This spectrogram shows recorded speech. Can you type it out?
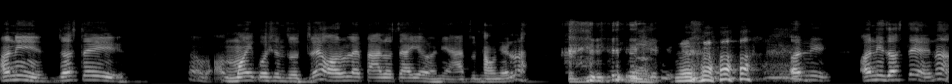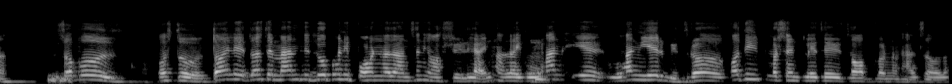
अनि जस्तै मै क्वेसन सोध्छु है अरूलाई पालो चाहियो भने हात उठाउने ल। अनि अनि जस्तै होइन सपोज कस्तो तैँले जस्तै मान्छे जो पनि पढ्न जान्छ नि अस्ट्रेलिया होइन लाइक. वान इयर वान इयरभित्र कति पर्सेन्टले चाहिँ जब गर्न थाल्छ होला?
